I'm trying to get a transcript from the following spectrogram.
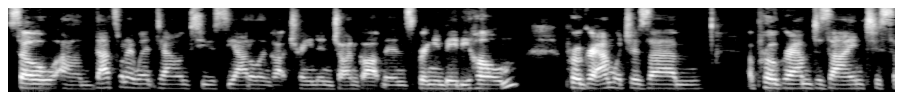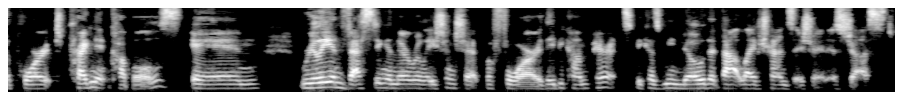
So um, that's when i went down to seattle and got trained in john gottman's bringing baby home program which is um, a program designed to support pregnant couples in really investing in their relationship before they become parents because we know that that life transition is just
